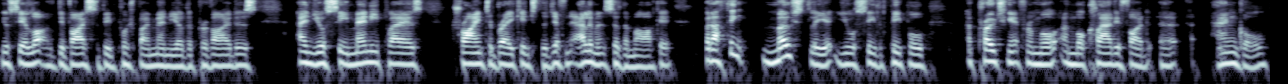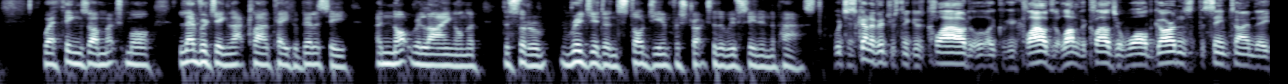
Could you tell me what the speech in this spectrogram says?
you'll see a lot of devices being pushed by many other providers, and you'll see many players trying to break into the different elements of the market. But I think mostly you'll see the people approaching it from a more a more cloudified uh, angle where things are much more leveraging that cloud capability and not relying on the, the sort of rigid and stodgy infrastructure that we've seen in the past. Which is kind of interesting because cloud, like clouds, a lot of the clouds are walled gardens. At the same time, they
